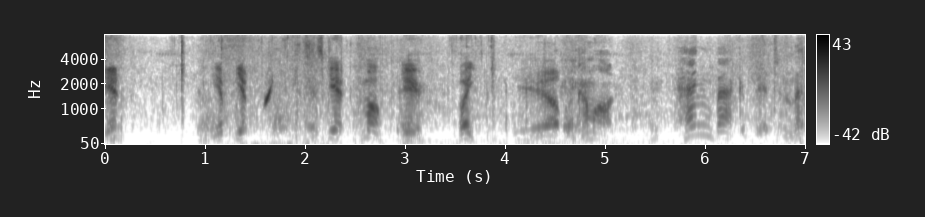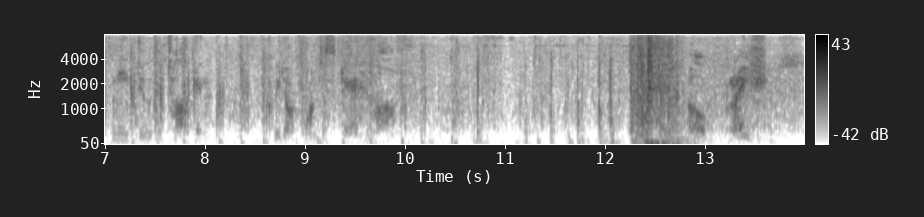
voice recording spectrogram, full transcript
Yep. Yep, yep. Let's get. Come on. Here. Wait. Yep. Come on. Hang back a bit and let me do the talking. We don't want to scare him off. Oh, gracious.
